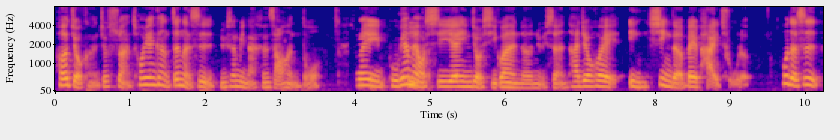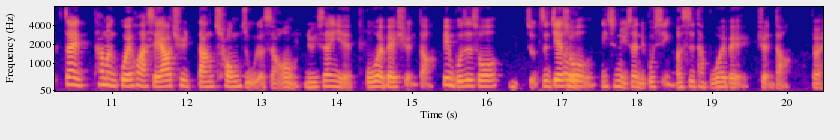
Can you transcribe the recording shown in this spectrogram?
喝酒可能就算，抽烟更真的是女生比男生少很多，所以普遍没有吸烟饮酒习惯的女生，她就会隐性的被排除了。或者是在他们规划谁要去当冲组的时候，女生也不会被选到，并不是说就直接说你是女生你不行，而是她不会被选到。对，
